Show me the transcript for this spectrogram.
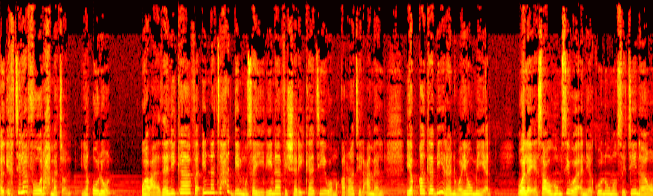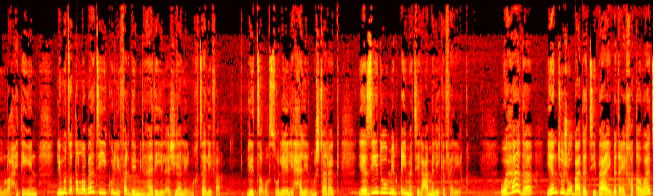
الاختلاف رحمة يقولون ومع ذلك فإن تحدي المسيرين في الشركات ومقرات العمل يبقى كبيرا ويوميا ولا يسعهم سوى أن يكونوا منصتين وملاحظين لمتطلبات كل فرد من هذه الأجيال المختلفة. للتوصل لحل مشترك يزيد من قيمة العمل كفريق. وهذا ينتج بعد اتباع بضع خطوات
